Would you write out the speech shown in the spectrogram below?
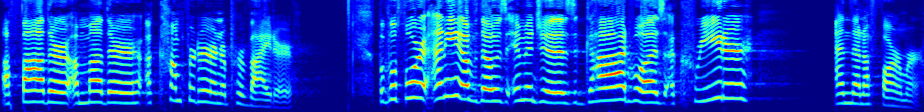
a father, a mother, a comforter, and a provider. But before any of those images, God was a creator and then a farmer.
